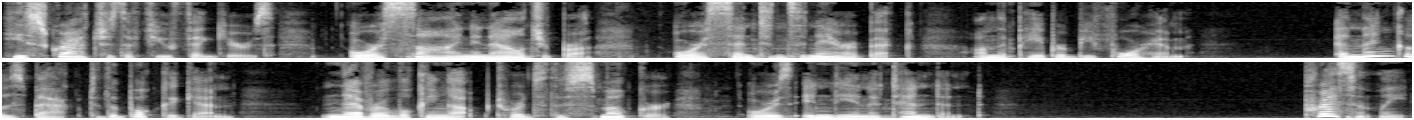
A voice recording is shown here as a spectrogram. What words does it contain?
he scratches a few figures, or a sign in algebra, or a sentence in Arabic on the paper before him, and then goes back to the book again, never looking up towards the smoker or his Indian attendant. Presently,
